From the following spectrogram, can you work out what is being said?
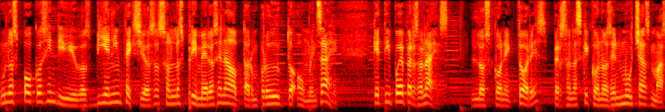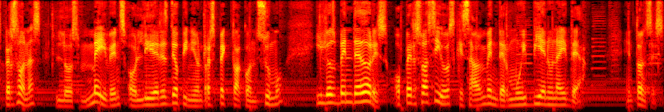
Unos pocos individuos bien infecciosos son los primeros en adoptar un producto o un mensaje. ¿Qué tipo de personajes? Los conectores, personas que conocen muchas más personas, los mavens o líderes de opinión respecto a consumo, y los vendedores o persuasivos que saben vender muy bien una idea. Entonces,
